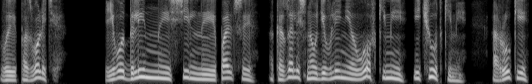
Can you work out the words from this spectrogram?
«Вы позволите?» Его длинные сильные пальцы оказались на удивление ловкими и чуткими, а руки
